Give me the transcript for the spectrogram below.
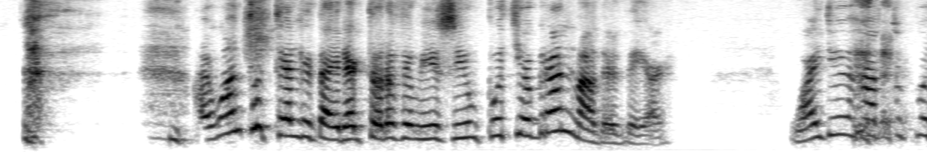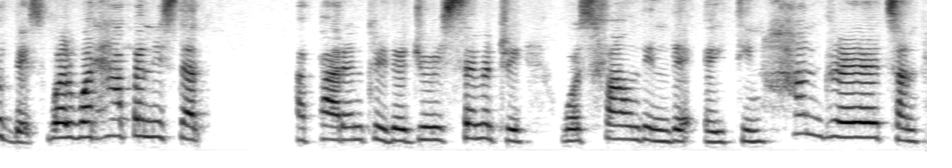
I want to tell the director of the museum, put your grandmother there. Why do you have to put this? Well, what happened is that apparently the Jewish cemetery was found in the 1800s, and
